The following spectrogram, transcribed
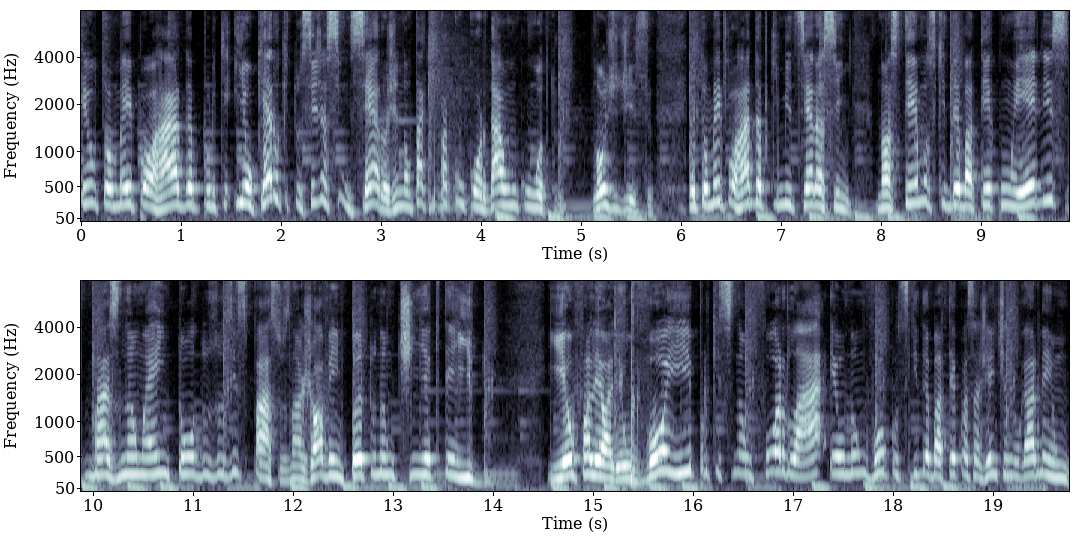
eu tomei porrada porque. E eu quero que tu seja sincero, a gente não tá aqui para concordar um com o outro. Longe disso. Eu tomei porrada porque me disseram assim: nós temos que debater com eles, mas não é em todos os espaços. Na Jovem Pan tu não tinha que ter ido. E eu falei, olha, eu vou ir porque se não for lá, eu não vou conseguir debater com essa gente em lugar nenhum.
